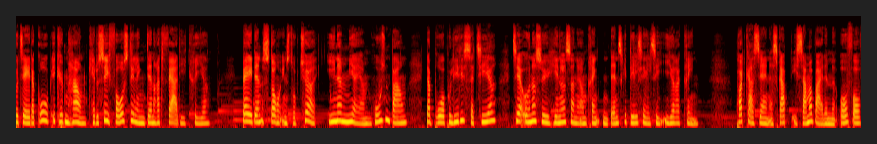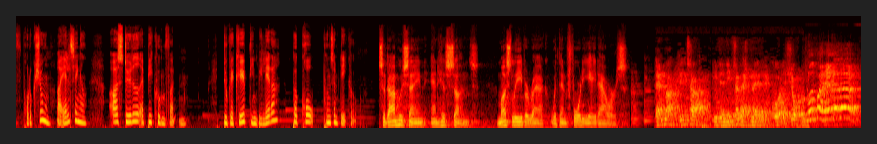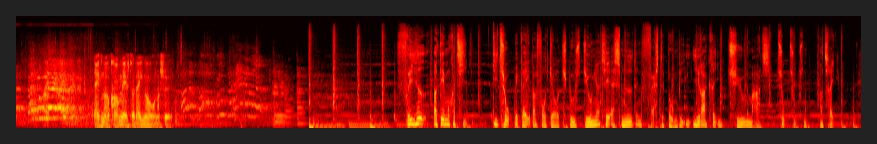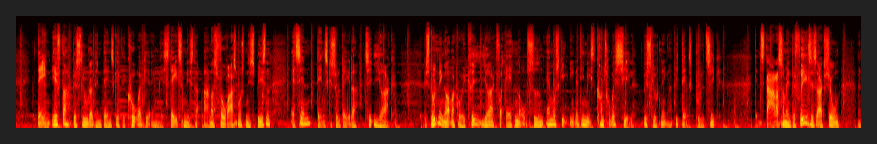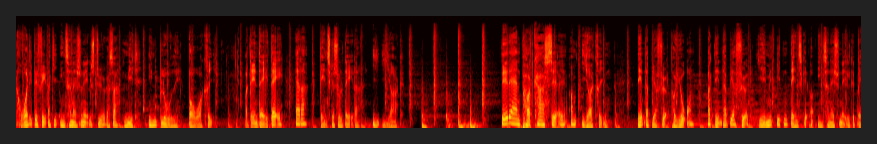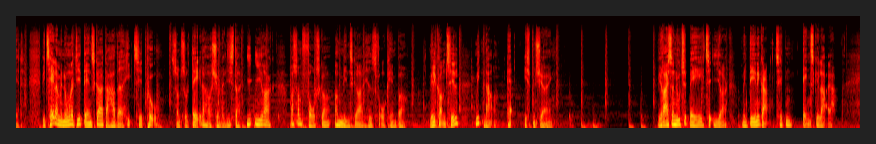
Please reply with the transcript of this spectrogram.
På Teater Grob i København kan du se forestillingen Den retfærdige kriger. Bag den står instruktør Ina Miriam Rosenbaum, der bruger politisk satire til at undersøge hændelserne omkring den danske deltagelse i Irakkrigen. Podcastserien er skabt i samarbejde med Off Off Produktion og Altinget og støttet af Bikubenfonden. Du kan købe dine billetter på gro.dk. Saddam Hussein and his sons must leave Iraq within 48 hours. Danmark deltager i den internationale koalition. Blod på hænderne! Hvad nu Der er ikke noget at komme efter, der er ikke noget at undersøge. Frihed og demokrati. De to begreber får George Bush Jr. til at smide den første bombe i Irakkrigen 20. marts 2003. Dagen efter beslutter den danske VK-regering med statsminister Anders Fogh Rasmussen i spidsen at sende danske soldater til Irak. Beslutningen om at gå i krig i Irak for 18 år siden er måske en af de mest kontroversielle beslutninger i dansk politik. Den starter som en befrielsesaktion, men hurtigt befinder de internationale styrker sig midt i en blodig borgerkrig. Og den dag i dag er der danske soldater i Irak. Dette er en podcast-serie om Irakkrigen. Den, der bliver ført på jorden, og den, der bliver ført hjemme i den danske og internationale debat. Vi taler med nogle af de danskere, der har været helt tæt på, som soldater og journalister i Irak, og som forskere og menneskerettighedsforkæmpere. Velkommen til. Mit navn er Esben Schøring. Vi rejser nu tilbage til Irak, men denne gang til den danske lejr.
